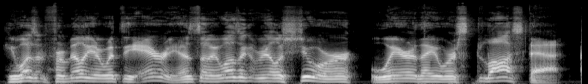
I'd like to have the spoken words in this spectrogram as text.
he wasn't familiar with the area, so he wasn't real sure where they were lost at.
